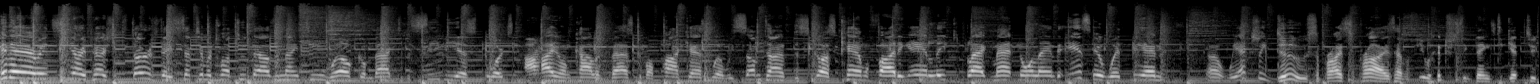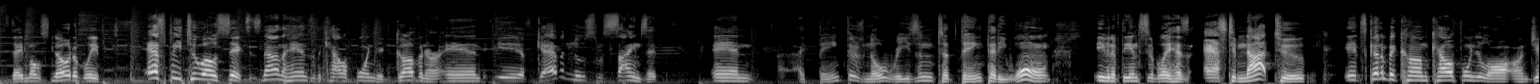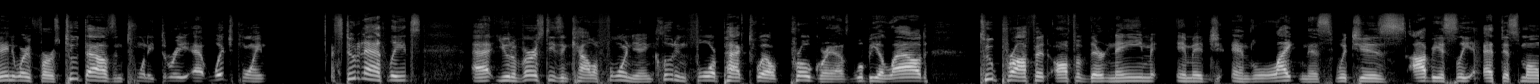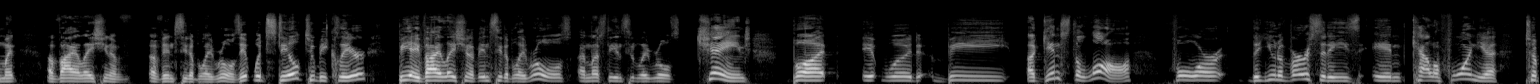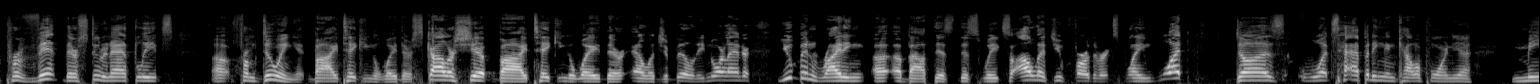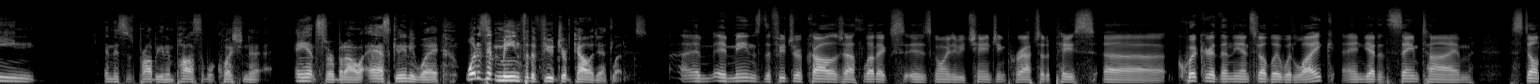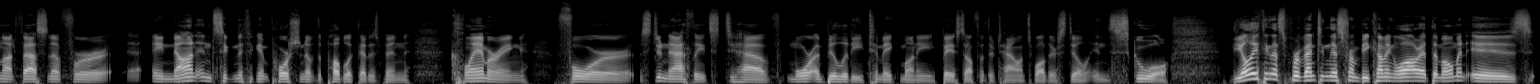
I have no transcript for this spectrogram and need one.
Hey there, it's Gary Parrish. It's Thursday, September 12, 2019. Welcome back to the CBS Sports Eye on College Basketball podcast, where we sometimes discuss camel fighting. And Leaky Black Matt Norlander is here with me. And uh, we actually do, surprise, surprise, have a few interesting things to get to today. Most notably, SB 206. It's now in the hands of the California governor. And if Gavin Newsom signs it, and I think there's no reason to think that he won't, even if the NCAA has asked him not to, it's going to become California law on January 1st, 2023, at which point student athletes at universities in California, including four Pac 12 programs, will be allowed to profit off of their name, image, and likeness, which is obviously at this moment a violation of, of NCAA rules. It would still, to be clear, be a violation of NCAA rules unless the NCAA rules change, but it would be against the law for the universities in California to prevent their student athletes uh, from doing it by taking away their scholarship, by taking away their eligibility. Norlander, you've been writing uh, about this this week, so I'll let you further explain what does what's happening in California mean. And this is probably an impossible question to answer, but I'll ask it anyway. What does it mean for the future of college athletics? It means the future of college athletics is going to be changing perhaps at a pace uh, quicker than the NCAA would like, and yet at the same time, still not fast enough for a non insignificant portion of the public that has been clamoring for student athletes to have more ability to make money based off of their talents while they're still in school. The only thing that's preventing this from becoming law at the moment is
